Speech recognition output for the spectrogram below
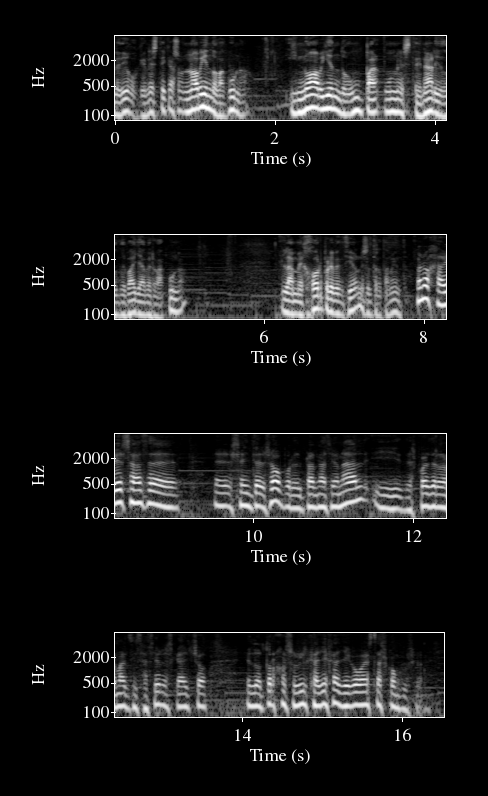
le digo que en este caso, no habiendo vacuna y no habiendo un, un escenario donde vaya a haber vacuna, la mejor prevención es el tratamiento. Bueno, Javier Sanz se interesó por el Plan Nacional y después de las matizaciones que ha hecho el doctor José Luis Calleja llegó a estas conclusiones.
